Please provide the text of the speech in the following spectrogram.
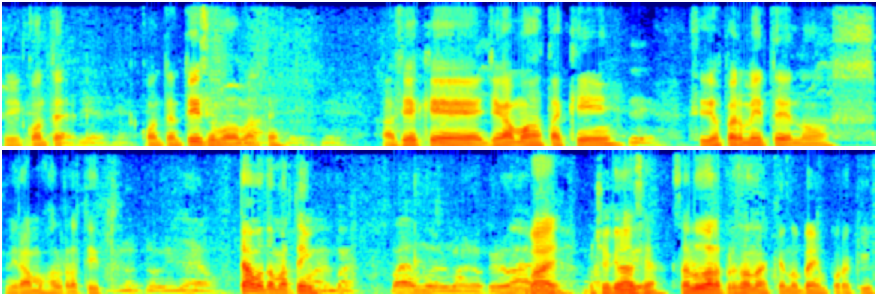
Sí, conte- Sí, contentísimo don Martín. Así es que llegamos hasta aquí. Si Dios permite, nos miramos al ratito. Estamos, don Martín. Vaya, hermano, muchas gracias. Saludos a las personas que nos ven por aquí.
